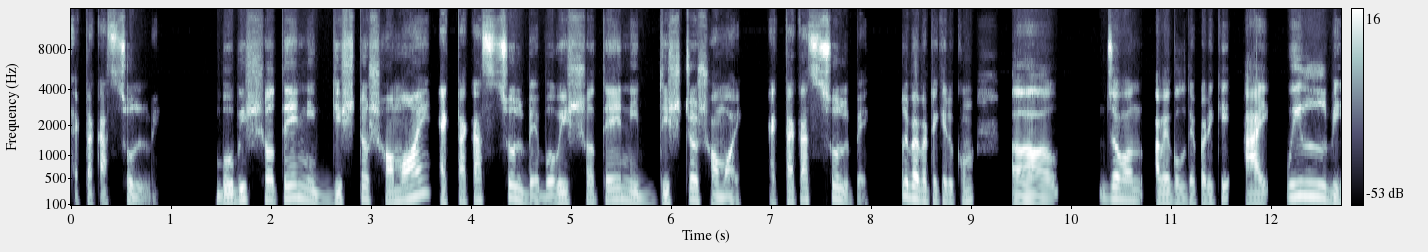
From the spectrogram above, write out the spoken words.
একটা কাজ চলবে। ভবিষ্যতে নির্দিষ্ট সময় একটা কাজ চলবে। ভবিষ্যতে নির্দিষ্ট সময়। একটা কাজ চলবে। ব্যাপারটা কীরকম? আহ যেমন আমি বলতে পারি কি আই উইল বি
